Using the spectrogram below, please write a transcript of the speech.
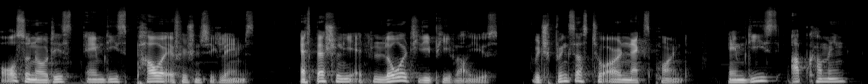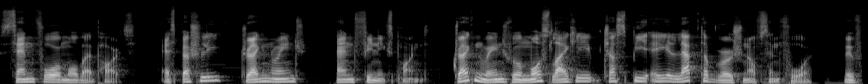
also noticed AMD's power efficiency claims, especially at lower TDP values, which brings us to our next point, AMD's upcoming Zen 4 mobile parts especially Dragon Range and Phoenix Point. Dragon Range will most likely just be a laptop version of Zen 4, with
